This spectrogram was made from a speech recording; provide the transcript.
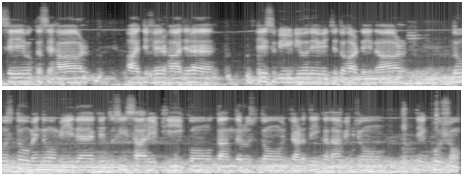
ਸੇਵਕ ਸਿਹਾਲ ਅੱਜ ਫਿਰ ਹਾਜ਼ਰ ਹੈ ਇਸ ਵੀਡੀਓ ਦੇ ਵਿੱਚ ਤੁਹਾਡੇ ਨਾਲ। ਦੋਸਤੋ, ਮੈਨੂੰ ਉਮੀਦ ਹੈ ਕਿ ਤੁਸੀਂ ਸਾਰੇ ਠੀਕ ਹੋ, ਤੰਦਰੁਸਤ ਹੋ, ਚੜ੍ਹਦੀ ਕਲਾ ਵਿੱਚੋਂ ਤੇ ਖੁਸ਼ ਹੋ।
